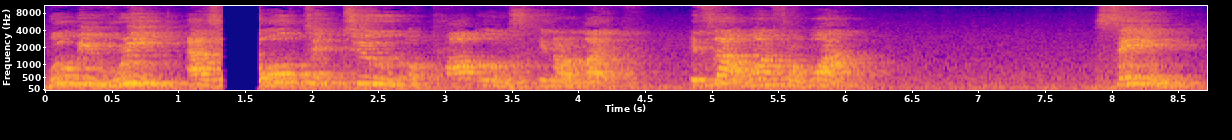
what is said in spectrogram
will be reaped as a multitude of problems in our life. It's not one for one. Same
